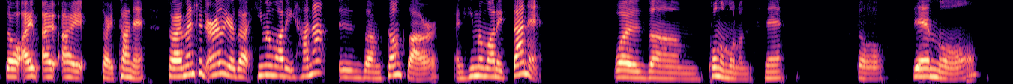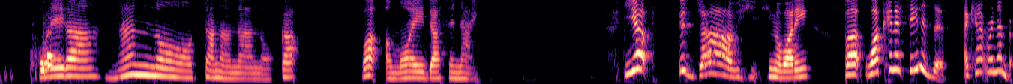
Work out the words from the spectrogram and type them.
So I, I, I, sorry, Tane. So I mentioned earlier that Himawari Hana is um, sunflower and Himawari Tane was um, このものですね。そう。でも、これが何の棚なのかは思い出せない。Yep, good job, Hi- Himawari. But what kind of seed is this? I can't remember.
